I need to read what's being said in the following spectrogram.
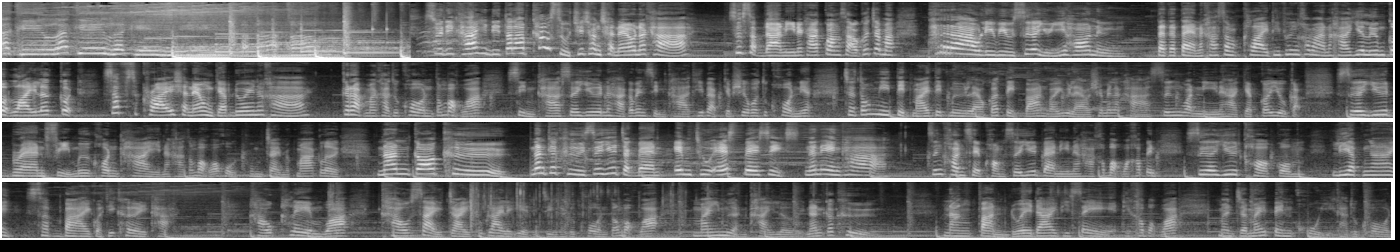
Lucky, lucky, lucky me. Oh, oh. สวัสดีค่ะ ยินดีต้อนรับเข้าสู่ชิชอนชาแนลนะคะซึ่งสัปดาห์นี้นะคะ กวางสาวก็จะมาพราวรีวิวเสื้ออยู่ยี่ห้อหนึ่ง แต่แต่แต่นะคะสำหรับใครที่เพิ่งเข้ามานะคะ อย่าลืมกดไลค์และกด subscribe ช anel ของแก๊ปด้วยนะคะ กลับมาค่ะทุกคนต้องบอกว่าสินค้าเสื้อยืดนะคะ ก็เป็นสินค้าที่แบบเก็บเชื่อว่าทุกคนเนี่ยจะต้องมีติดไม้ติดมือแล้วก็ติดบ้านไว้อยู่แล้วใช่ไหมล่ะคะซึ่งวันนี้นะคะแก๊ปก็อยู่กับเสื้อยืดแบรนด์ฝีมือคนไทยนะคะ ต้องบอกว่าโหภูมิใจมากๆเลย นั่นก็คือ นั่นก็คือเสื้อยืดจากแบรนด์ M2S Basics นั่นเองค่ะซึ่งคอนเซปต์ของเสื้อยืดแบรนด์นี้นะคะเขาบอกว่าเขาเป็นเสื้อยืดคอกลม เรียบง่ายสบายกว่าที่เคยค่ะ เขาเคลมว่าเขาใส่ใจทุกรายละเอียดจริงๆค่ะทุกคนต้องบอกว่าไม่เหมือนใครเลย นั่นก็คือนางปั่นด้วยได้พิเศษที่เขาบอกว่ามันจะไม่เป็นขุยค่ะทุกคน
